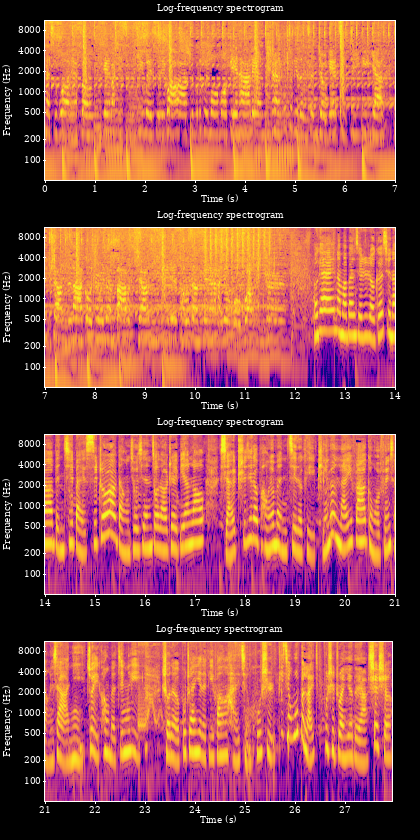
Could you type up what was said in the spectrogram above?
才是我的风格，那些自以为是的瓜娃子，我都会默默给他两拳。我说的人生就跟自己一样，你不晓得哪个圈能把我敲你的头上原来还有个光圈。OK，那么伴随这首歌曲呢，本期百思周二档就先做到这边喽。喜爱吃鸡的朋友们，记得可以评论来一发，跟我分享一下你最坑的经历。说的不专业的地方还请忽视，毕竟我本来就不是专业的呀，是是。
